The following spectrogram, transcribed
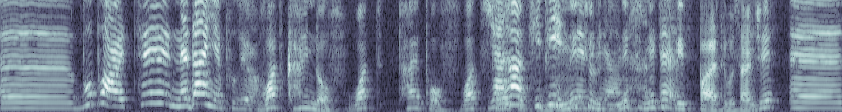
Ee, bu parti neden yapılıyor? What kind of, what type of, what sort Yani ha, of, tipi ne nedir tür, yani? ne tür, ne tip Evet. bir parti bu sence? Ee,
